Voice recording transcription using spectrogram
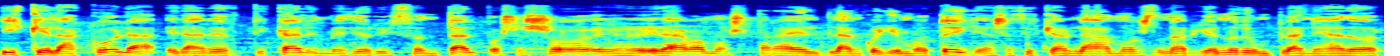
y que la cola era vertical en vez de horizontal, pues eso eh, era, vamos, para él blanco y en botella, es decir, que hablábamos de un avión o de un planeador.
